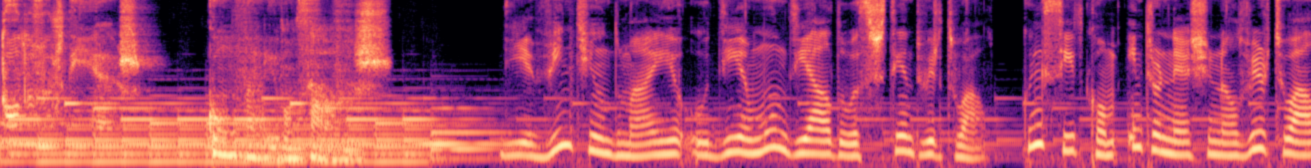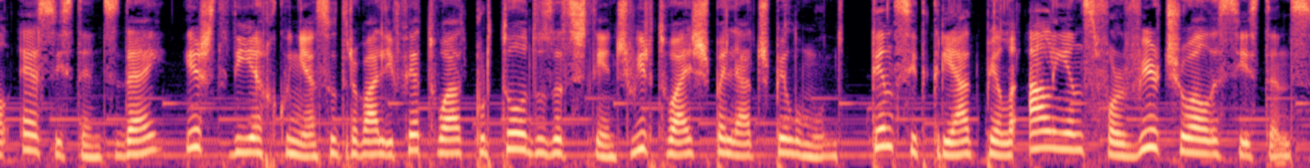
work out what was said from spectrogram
todos os dias. Com Vânia Gonçalves. Dia 21 de maio, o Dia Mundial do Assistente Virtual. Conhecido como International Virtual Assistant Day, este dia reconhece o trabalho efetuado por todos os assistentes virtuais espalhados pelo mundo. Tendo sido criado pela Alliance for Virtual Assistants,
